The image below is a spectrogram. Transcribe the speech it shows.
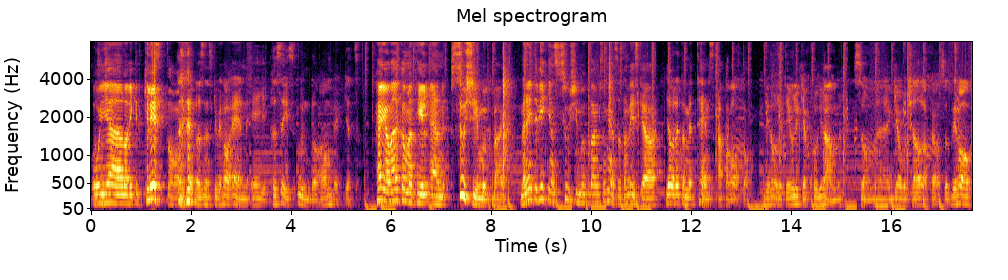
Åh Och, sen, jävlar vilket klister! och sen ska vi ha en i precis under armvecket. Hej och välkomna till en sushi mukbang. Men det är inte vilken sushi mukbang som helst utan vi ska göra detta med TENS-apparater. Vi har lite olika program som eh, går att köra på. Så att vi har,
